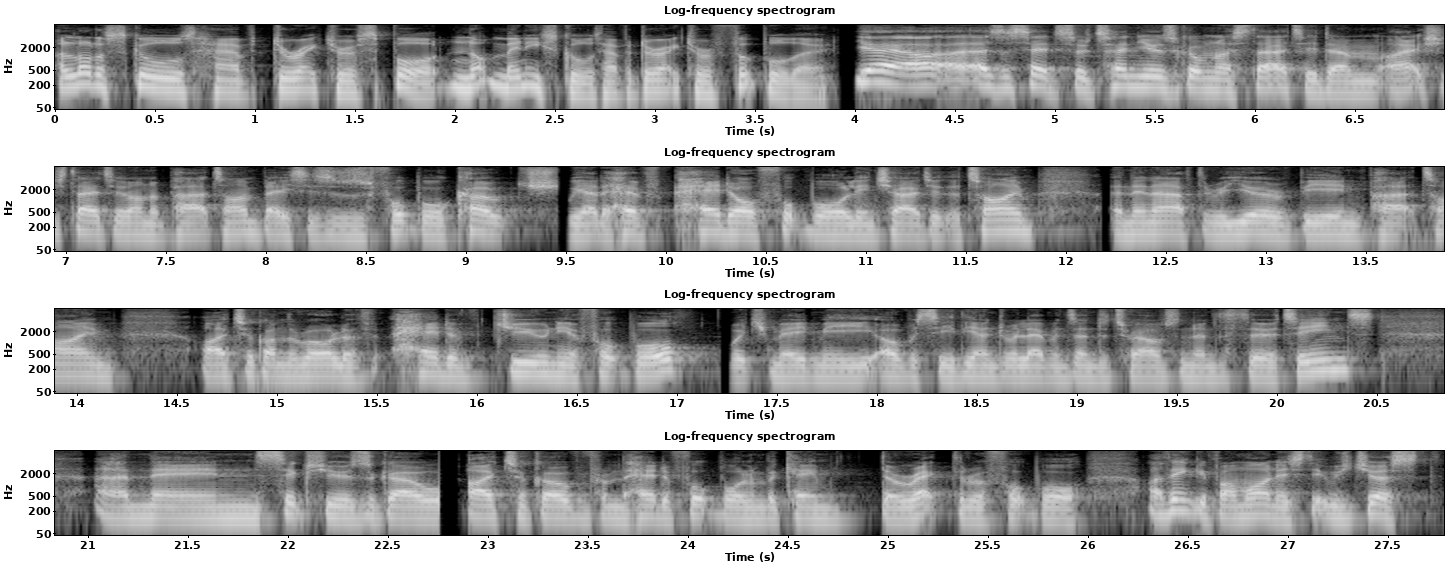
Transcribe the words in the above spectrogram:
A lot of schools have director of sport. Not many schools have a director of football, though. Yeah, as I said, so 10 years ago when I started, um, I actually started on a part time basis as a football coach. We had a head of football in charge at the time. And then after a year of being part time, I took on the role of head of junior football, which made me oversee the under 11s, under 12s, and under 13s. And then six years ago, I took over from the head of football and became director of football. I think, if I'm honest, it was just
